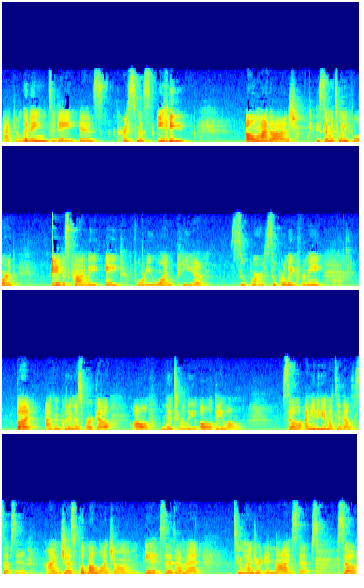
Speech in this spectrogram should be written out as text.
After Living. Today is Christmas Eve. Oh my gosh, December 24th. It is currently 8.41 p.m. Super, super late for me. But I've been putting this workout off literally all day long. So I need to get my 10,000 steps in. I just put my watch on and it says I'm at 209 steps. So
